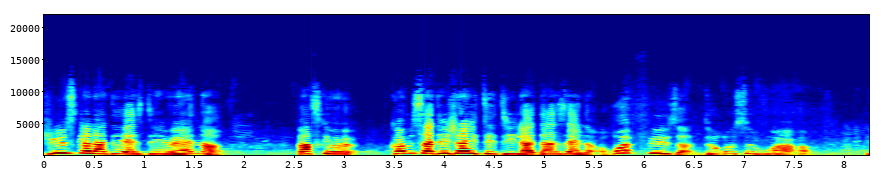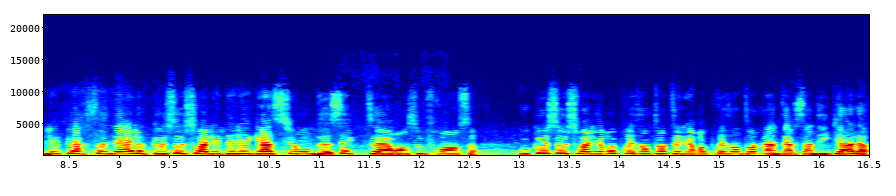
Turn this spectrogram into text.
jusqu'à la DSDEN parce que, comme ça a déjà été dit, la DAZEN refuse de recevoir les personnels, que ce soit les délégations de secteurs en souffrance ou que ce soit les représentantes et les représentants de l'intersyndicale.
